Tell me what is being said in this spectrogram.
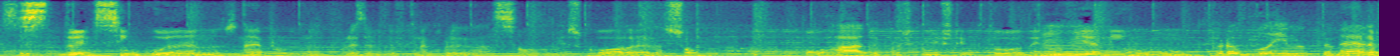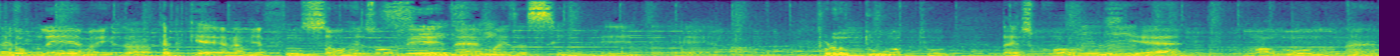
s- durante cinco anos, né? Por, por exemplo, eu fiquei na coordenação de uma escola, era só porrada praticamente o tempo todo. E não Uhum. via nenhum Problema, problema. era problema, até porque era a minha função resolver, Sim, né? sim. Mas assim, ele- é, o produto da escola, Uhum. que é o aluno, né?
